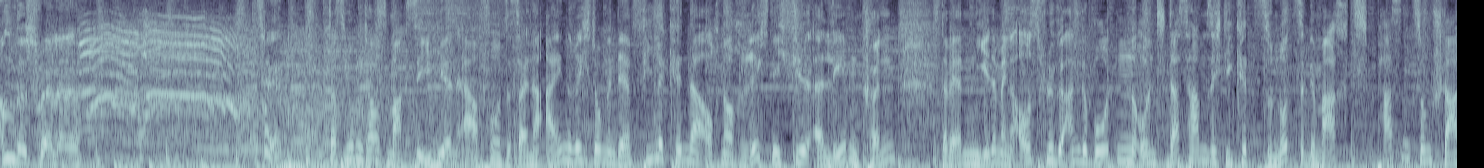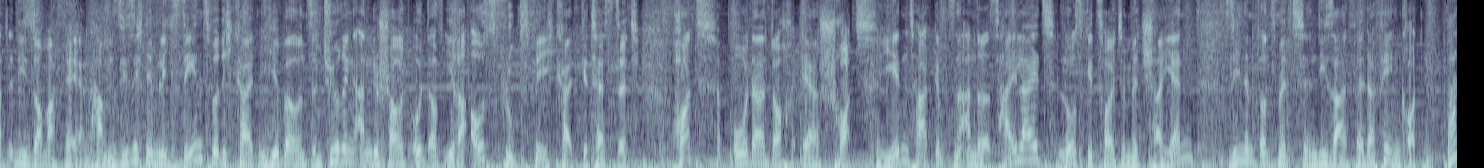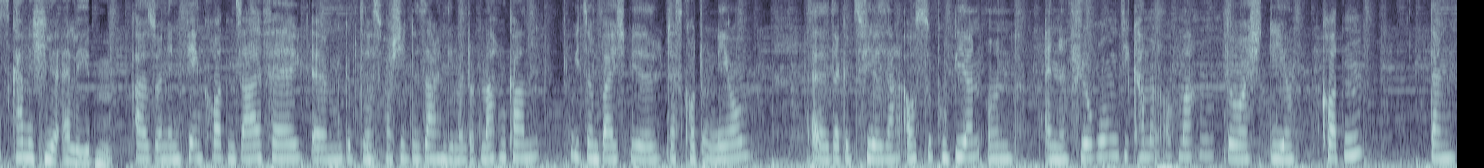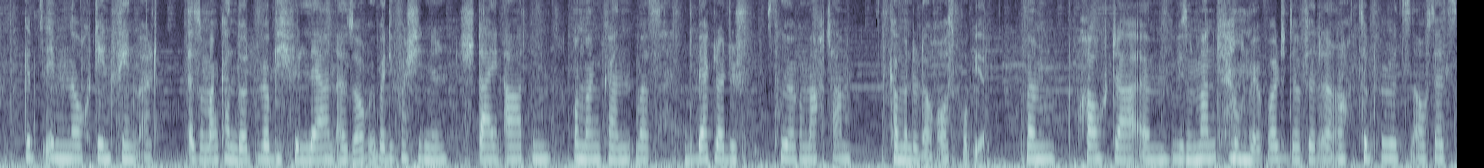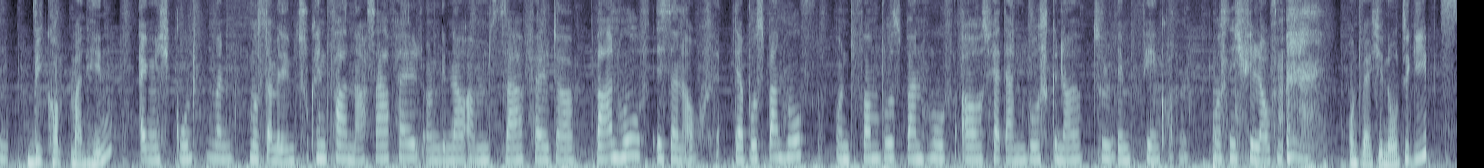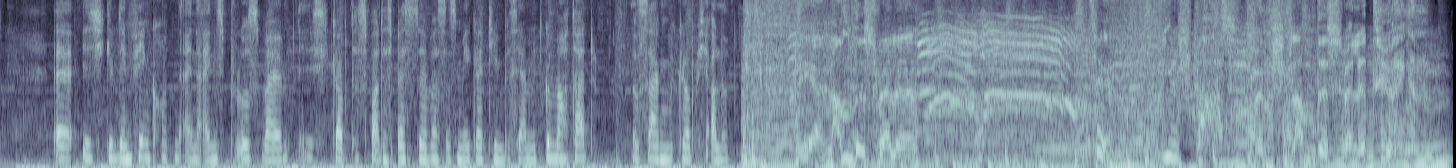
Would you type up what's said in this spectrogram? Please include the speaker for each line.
Speaker 1: Landeswelle. Tipp.
Speaker 2: Das Jugendhaus Maxi hier in Erfurt ist eine Einrichtung, in der viele Kinder auch noch richtig viel erleben können. Da werden jede Menge Ausflüge angeboten und das haben sich die Kids zunutze gemacht. Passend zum Start in die Sommerferien haben sie sich nämlich Sehenswürdigkeiten hier bei uns in Thüringen angeschaut und auf ihre Ausflugsfähigkeit getestet. Hot oder doch eher Schrott? Jeden Tag gibt's ein anderes Highlight. Los geht's heute mit Cheyenne. Sie nimmt uns mit in die Saalfelder Feengrotten.
Speaker 3: Was kann ich hier erleben?
Speaker 4: Also in den Feenkrotten Saalfeld ähm, gibt es verschiedene Sachen, die man dort machen kann, wie zum Beispiel das Kottoneum. Äh, da gibt es viele Sachen auszuprobieren und eine Führung, die kann man auch machen durch die Krotten. Dann gibt es eben noch den Feenwald. Also man kann dort wirklich viel lernen, also auch über die verschiedenen Steinarten und man kann, was die Bergleute früher gemacht haben, kann man dort auch ausprobieren. Man braucht da ähm, wie so einen Mantel und wer wollte, dürfte da noch Zipfelmützen aufsetzen.
Speaker 3: Wie kommt man hin?
Speaker 4: Eigentlich gut. Man muss da mit dem Zug hinfahren nach Saarfeld und genau am Saarfelder Bahnhof ist dann auch der Busbahnhof und vom Busbahnhof aus fährt dann ein Bus genau zu dem Feenkotten. Muss nicht viel laufen.
Speaker 3: Und welche Note gibt's?
Speaker 4: Äh, ich gebe den Feenkotten eine 1 plus, weil ich glaube, das war das Beste, was das Megateam bisher mitgemacht hat. Das sagen wir, glaube ich, alle.
Speaker 1: Der Landeswelle. Tipp. Viel Spaß wünscht Landeswelle Thüringen.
